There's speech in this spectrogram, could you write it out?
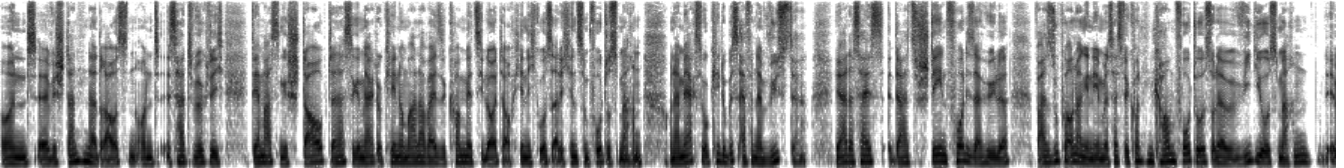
Und äh, wir standen da draußen und es hat wirklich dermaßen gestaubt. Dann hast du gemerkt, okay, normalerweise kommen jetzt die Leute auch hier nicht großartig hin zum Fotos machen. Und dann merkst du, okay, du bist einfach in der Wüste. Ja, das heißt, da zu stehen vor dieser Höhle war super unangenehm. Das heißt, wir konnten kaum Fotos oder Videos machen, äh,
